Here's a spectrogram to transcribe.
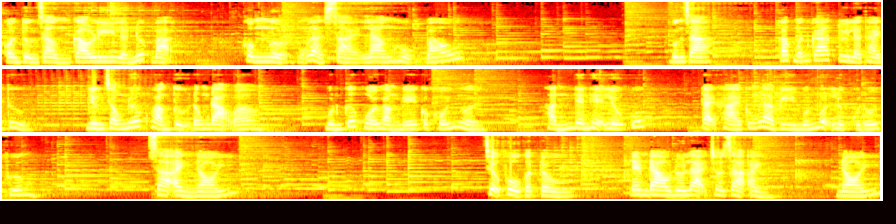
còn tưởng rằng Cao Ly là nước bạn, không ngờ cũng là xài lang hổ báo. Vương gia, Phác Mẫn Cát tuy là thái tử, nhưng trong nước hoàng tử đông đảo à. Muốn cướp ngôi hoàng đế có khối người. Hắn liên hệ liêu quốc, đại khái cũng là vì muốn mượn lực của đối phương. Gia ảnh nói. Triệu phổ gật đầu, đem đao đưa lại cho giả ảnh, nói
